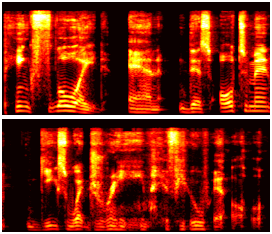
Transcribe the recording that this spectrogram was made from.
Pink Floyd. And this ultimate geek's wet dream, if you will,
